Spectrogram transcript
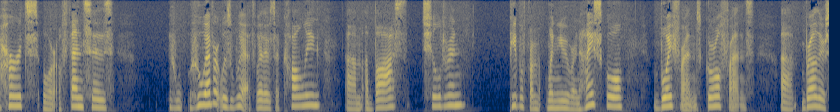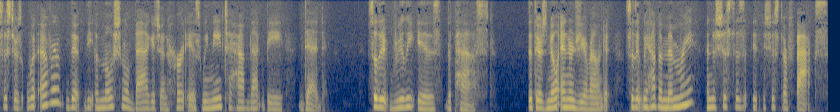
hurts or offenses, wh- whoever it was with, whether it's a colleague, um, a boss, children, people from when you were in high school, boyfriends, girlfriends, uh, brothers, sisters, whatever the, the emotional baggage and hurt is, we need to have that be dead so that it really is the past, that there's no energy around it, so that we have a memory and it's just, as, it's just our facts.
